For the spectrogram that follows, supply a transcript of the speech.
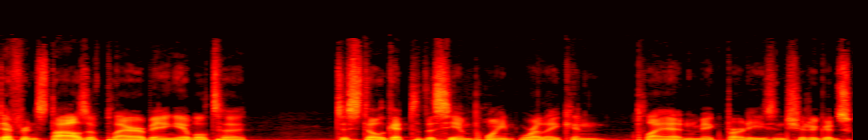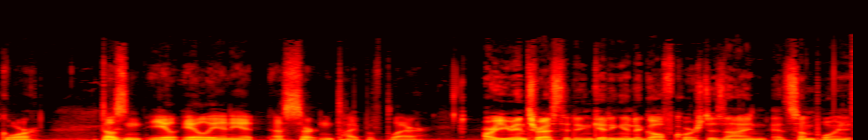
different styles of player being able to to still get to the same point where they can play it and make birdies and shoot a good score doesn't alienate a certain type of player. Are you interested in getting into golf course design at some point?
